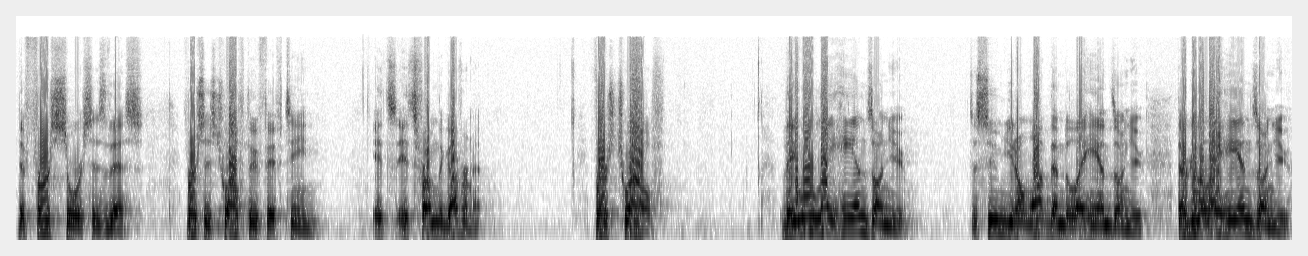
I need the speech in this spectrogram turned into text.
The first source is this verses 12 through 15. It's, it's from the government. Verse 12 They will lay hands on you. It's assume you don't want them to lay hands on you. They're going to lay hands on you.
